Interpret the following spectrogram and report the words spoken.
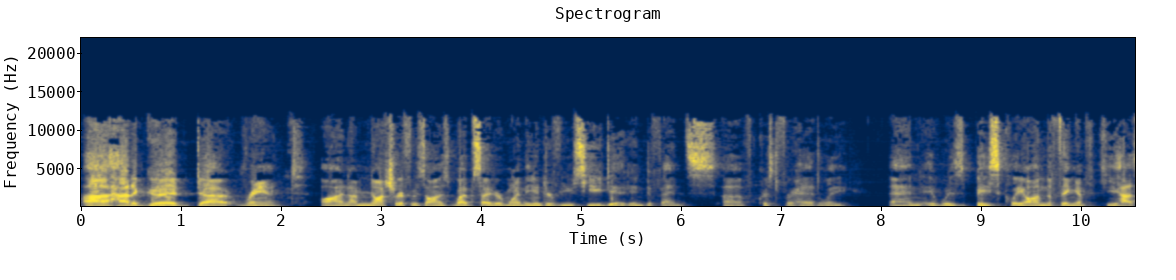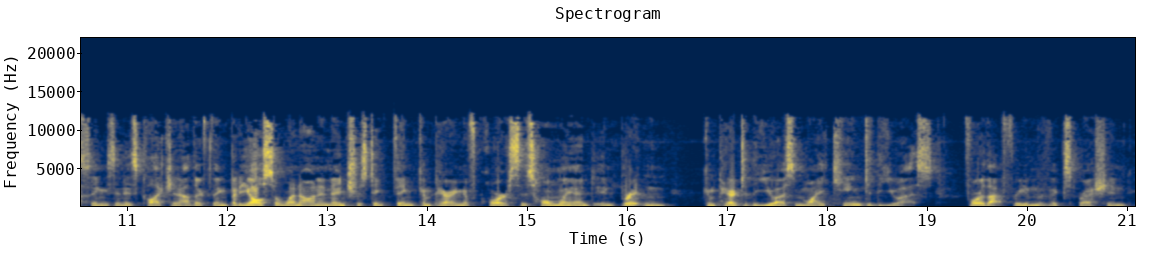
uh, had a good uh, rant on. I'm not sure if it was on his website or one of the interviews he did in defense of Christopher Handley, and it was basically on the thing of he has things in his collection, other thing. But he also went on an interesting thing comparing, of course, his homeland in Britain compared to the U.S. and why he came to the U.S. for that freedom of expression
